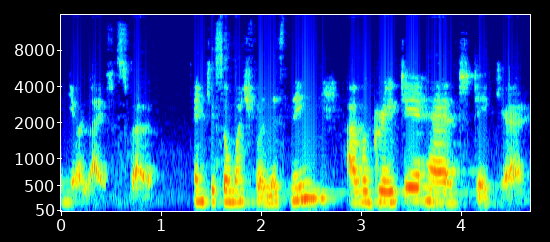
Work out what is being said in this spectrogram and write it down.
in your life as well. Thank you so much for listening. Have a great day ahead. Take care.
